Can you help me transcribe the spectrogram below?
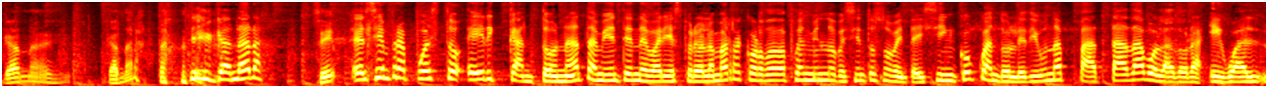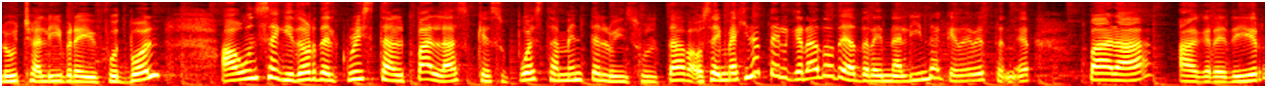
gana, ganara. Ganara. Sí. Él siempre ha puesto Eric Cantona, también tiene varias, pero la más recordada fue en 1995 cuando le dio una patada voladora, igual lucha libre y fútbol, a un seguidor del Crystal Palace que supuestamente lo insultaba. O sea, imagínate el grado de adrenalina que debes tener para agredir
